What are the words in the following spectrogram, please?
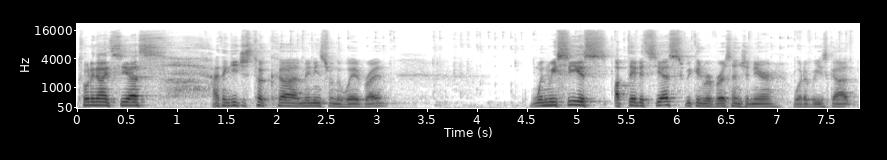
Twenty-nine CS. I think he just took uh, minions from the wave, right? When we see his updated CS, we can reverse engineer whatever he's got.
